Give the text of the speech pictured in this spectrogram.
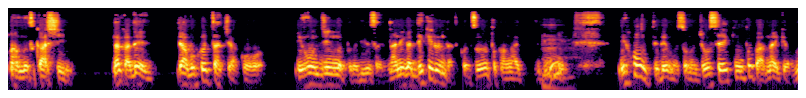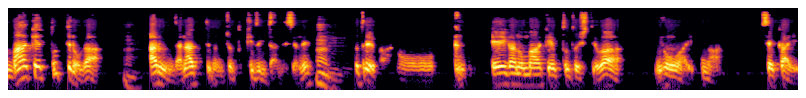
まあ、難しい中で、じゃあ僕たちはこう、日本人のプロデューサーで何ができるんだってこうずっと考えてる時に、日本ってでもその助成金とかはないけど、マーケットってのがうん。あるんだなっていうのにちょっと気づいたんですよね。う。うんん例えば、あの、映画のマーケットとしては、日本は今、世界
